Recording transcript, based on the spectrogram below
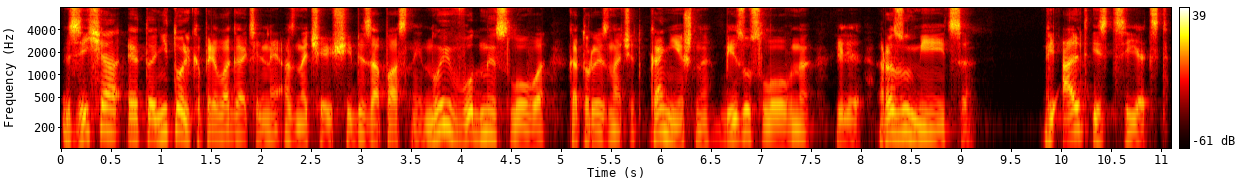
Зиха – это не только прилагательное, означающее «безопасный», но и вводное слово, которое значит «конечно», «безусловно» или «разумеется». Wie alt ist sie jetzt?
